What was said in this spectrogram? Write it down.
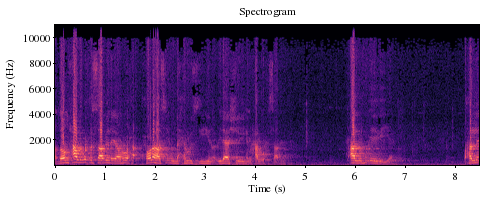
haddaba maxaa lagu xisaabinayaa ruuxa xoolahaasi inuu maxruus yihiin oo ilaashan yihiin maxaa lagu xisaabinaya? Maxaa lagu eegayaa? Waxaa la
